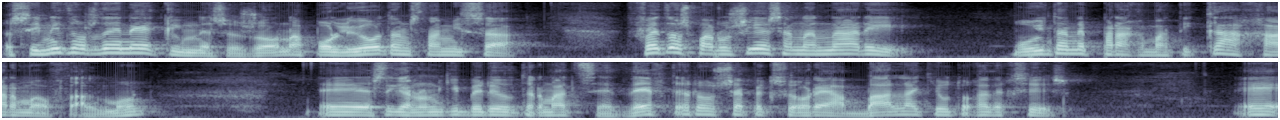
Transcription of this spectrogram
Συνήθως δεν έκλεινε σεζόν, απολυόταν στα μισά. Φέτος παρουσίασε έναν Άρη που ήταν πραγματικά χάρμα οφθαλμών. Ε, στην κανονική περίοδο τερμάτισε δεύτερος, έπαιξε ωραία μπάλα και ούτω καθεξής. Ε,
